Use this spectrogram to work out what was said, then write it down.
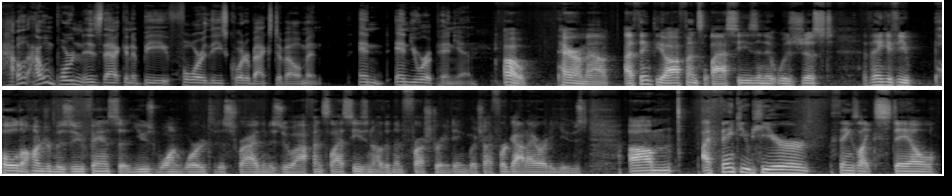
how, how important is that going to be for these quarterbacks' development, in, in your opinion? Oh, paramount. I think the offense last season, it was just I think if you polled 100 Mizzou fans to use one word to describe the Mizzou offense last season, other than frustrating, which I forgot I already used, um, I think you'd hear things like stale,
